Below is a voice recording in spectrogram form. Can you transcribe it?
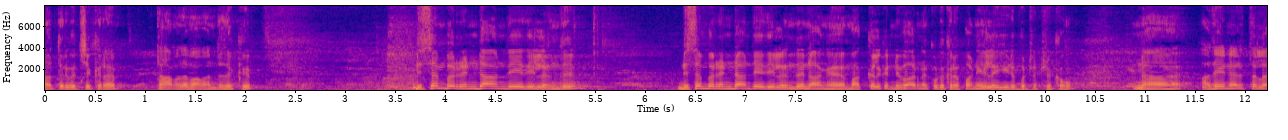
நான் தெரிவிச்சுக்கிறேன். தாமதமாக வந்ததுக்கு. டிசம்பர் ரெண்டாம் தேதியிலிருந்து டிசம்பர் ரெண்டாம் தேதியிலேருந்து நாங்கள் மக்களுக்கு நிவாரணம் கொடுக்குற பணியில் ஈடுபட்டுருக்கோம் நான் அதே நேரத்தில்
